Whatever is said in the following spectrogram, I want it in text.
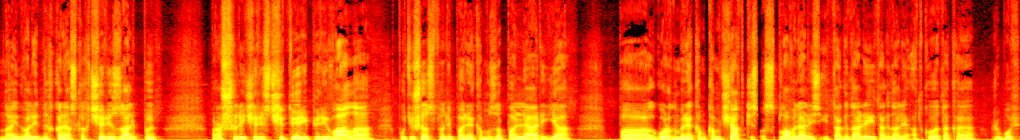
на инвалидных колясках через Альпы – прошли через четыре перевала, путешествовали по рекам Заполярья, по горным рекам Камчатки сплавлялись и так далее, и так далее. Откуда такая любовь,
